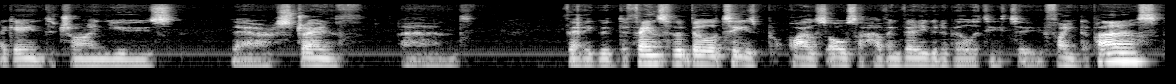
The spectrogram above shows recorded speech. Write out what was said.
again to try and use their strength and very good defensive abilities, whilst also having very good ability to find a pass.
